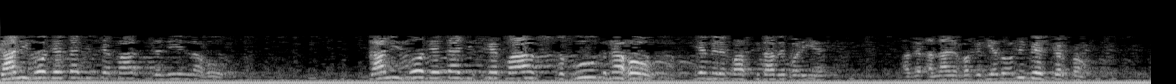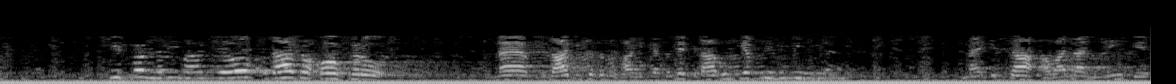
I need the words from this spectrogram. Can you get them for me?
گالی وہ دیتا ہے جس کے پاس دلیل نہ ہو۔ گالی وہ دیتا ہے جس کے پاس ثبوت نہ ہو۔ یہ میرے پاس کتابیں پڑھی ہیں۔ اگر اللہ نے وقت دیا تو ابھی پیش کرتا ہوں۔ کس پر نبی مانگتے ہو، خدا کا خوف کرو۔ میں خدا کی قسم اٹھا کے کہتا ہوں یہ کتاب ان کی اپنی لکھی ہوئی ہے۔ میں اس کا حوالہ نہیں پیش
